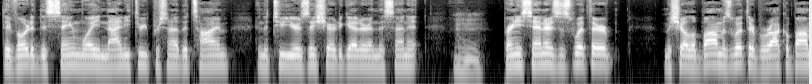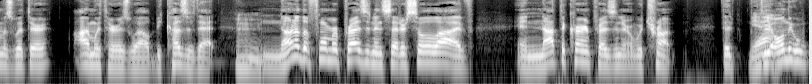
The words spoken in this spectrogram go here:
They voted the same way 93% of the time in the two years they shared together in the Senate. Mm-hmm. Bernie Sanders is with her. Michelle Obama is with her. Barack Obama is with her. I'm with her as well because of that. Mm-hmm. None of the former presidents that are still alive, and not the current president, are with Trump. The, yeah. the only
